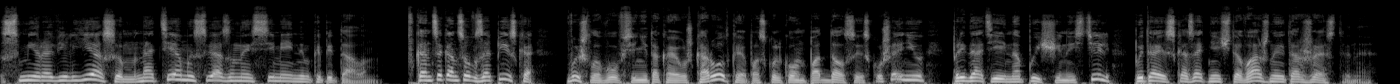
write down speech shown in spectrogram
с Мировильесом на темы, связанные с семейным капиталом. В конце концов, записка вышла вовсе не такая уж короткая, поскольку он поддался искушению придать ей напыщенный стиль, пытаясь сказать нечто важное и торжественное.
